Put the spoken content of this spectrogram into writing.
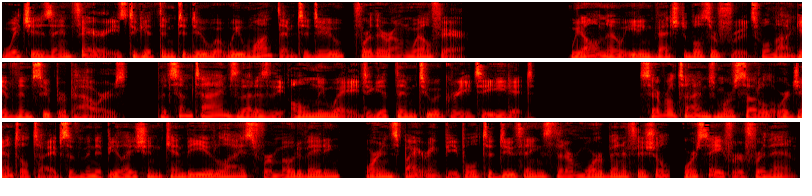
witches, and fairies to get them to do what we want them to do for their own welfare. We all know eating vegetables or fruits will not give them superpowers, but sometimes that is the only way to get them to agree to eat it. Several times more subtle or gentle types of manipulation can be utilized for motivating or inspiring people to do things that are more beneficial or safer for them.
